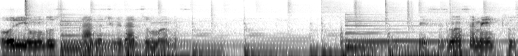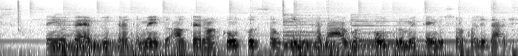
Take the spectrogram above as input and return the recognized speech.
oriundos das atividades humanas. Esses lançamentos sem o devido tratamento alteram a composição química da água, comprometendo sua qualidade.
